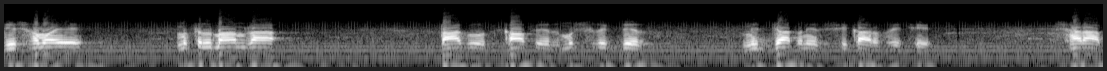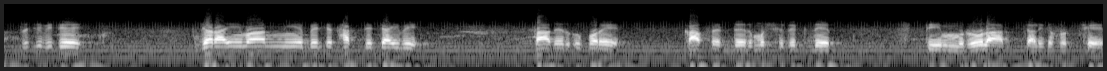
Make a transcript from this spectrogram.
যে সময়ে মুসলমানরা তাগুত, কাফের, মুশরিকদের নির্যাতনের শিকার হয়েছে। সারা পৃথিবীতে যারা ইমান নিয়ে বেঁচে থাকতে চাইবে, তাদের উপরে কাফেরদের, মুশরিকদের স্টিম রোলার চালিত হচ্ছে।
